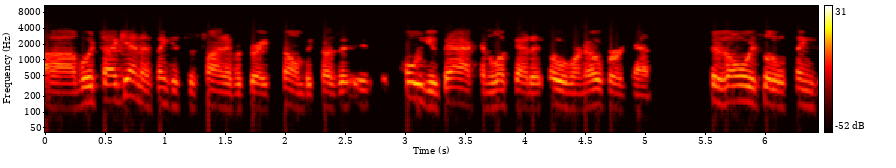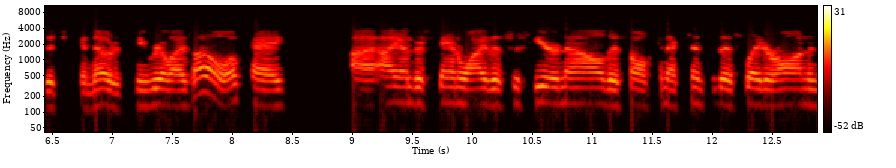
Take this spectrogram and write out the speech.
Uh, which again, I think is a sign of a great film because it, it pull you back and look at it over and over again. There's always little things that you can notice, and you realize, oh, okay, I, I understand why this is here now. This all connects into this later on, and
